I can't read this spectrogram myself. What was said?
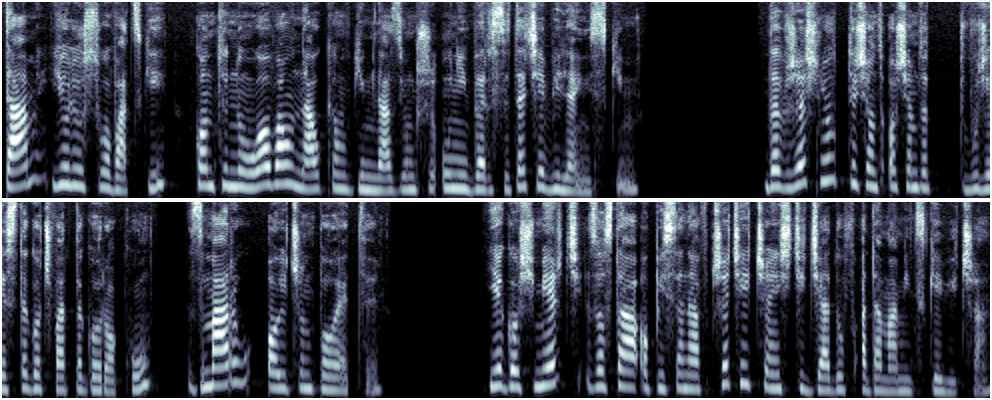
Tam Juliusz Słowacki kontynuował naukę w gimnazjum przy Uniwersytecie Wileńskim. We wrześniu 1824 roku zmarł ojczym poety. Jego śmierć została opisana w trzeciej części Dziadów Adama Mickiewicza.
